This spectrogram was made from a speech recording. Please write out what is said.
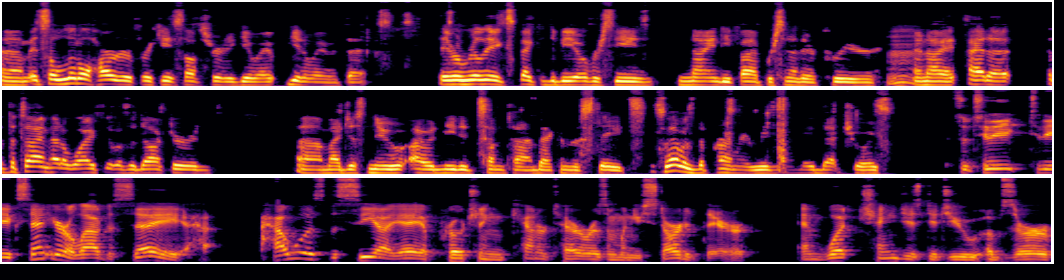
Um, it's a little harder for a case officer to get away, get away with that. They were really expected to be overseas 95% of their career. Mm. And I, I had a, at the time had a wife that was a doctor and um, I just knew I would needed some time back in the states, so that was the primary reason I made that choice. So, to the to the extent you're allowed to say, how was the CIA approaching counterterrorism when you started there, and what changes did you observe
